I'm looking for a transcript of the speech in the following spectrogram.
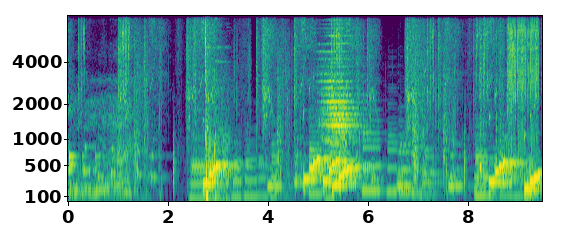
Thank you.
